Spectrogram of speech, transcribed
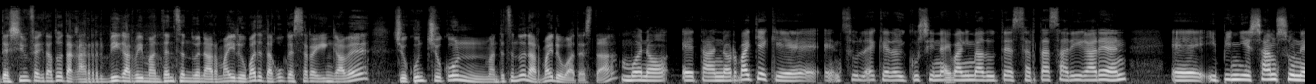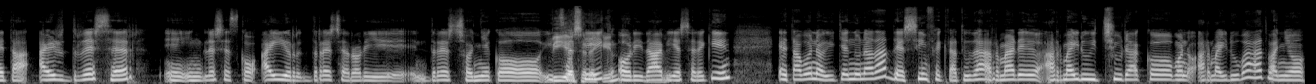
desinfektatu eta garbi-garbi mantentzen duen armairu bat, eta guk ezer egin gabe, txukun-txukun mantentzen duen armairu bat, ez da? Bueno, eta norbaitek e, entzulek edo ikusi nahi balin badute zertaz ari garen, e, ipini Samsung eta Airdresser, e, inglesezko Airdresser hori dress soineko eserekin. hori da, bi eserekin, eta bueno, egiten duna da, desinfektatu da, armare, armairu itxurako, bueno, armairu bat, baino,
